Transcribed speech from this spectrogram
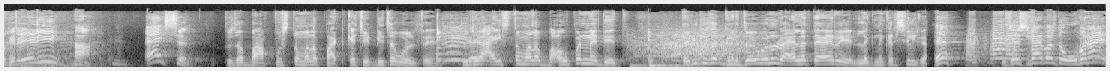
ओके रेडी हा. ऍक्शन तुझा बापूस तर मला पाटक्या चिड्डीचा बोलतोय. तुझी आईस तर मला भाऊ पण नाही देत. तरी तुझा घरजाई बनून राहायला तयार आहे. लग्न करशील का? ए तिच्याशी काय बोलतो? उभं राय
